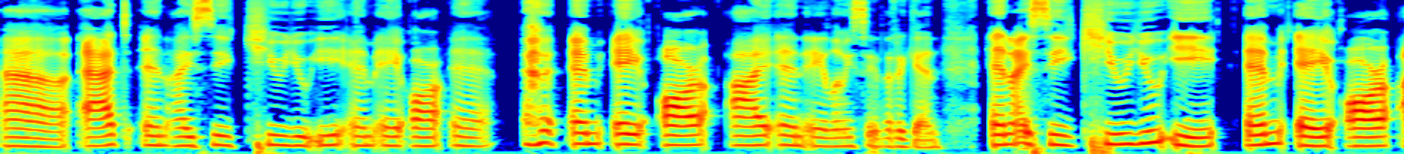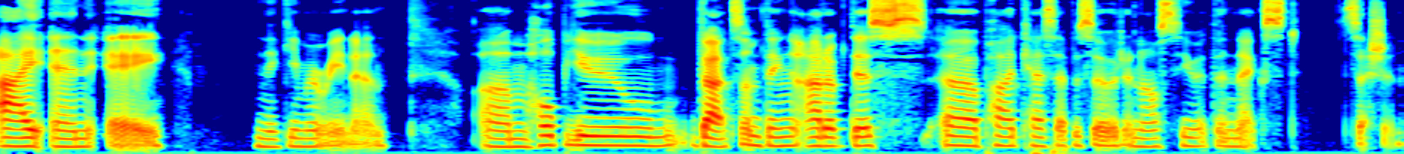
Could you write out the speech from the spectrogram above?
uh, at N I C Q U E M A R M A R I N A. Let me say that again N I C Q U E M A R I N A. Nicque Marina. Um, hope you got something out of this uh, podcast episode, and I'll see you at the next session.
